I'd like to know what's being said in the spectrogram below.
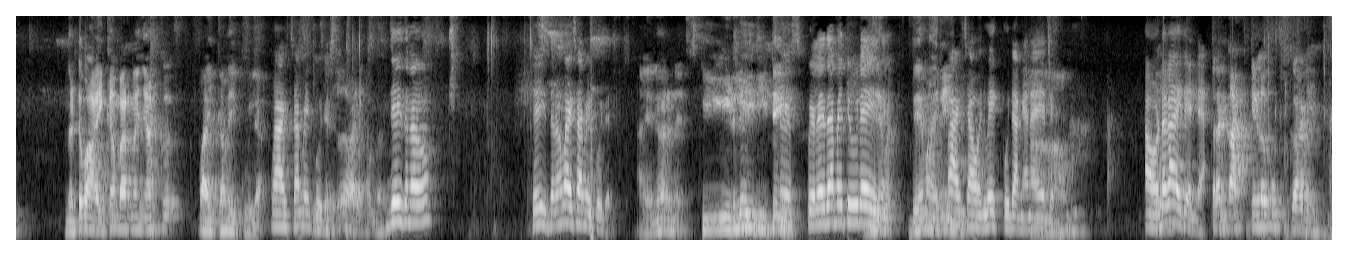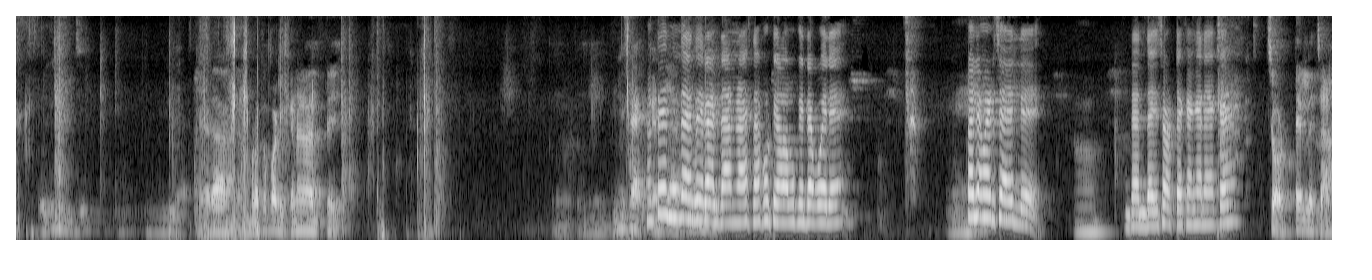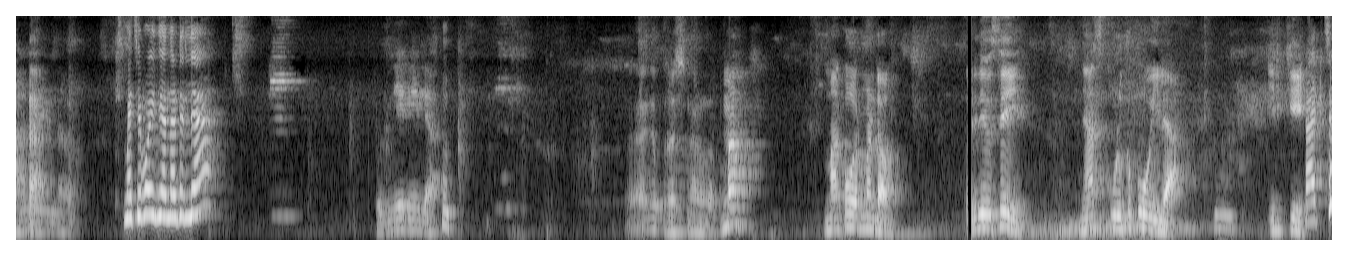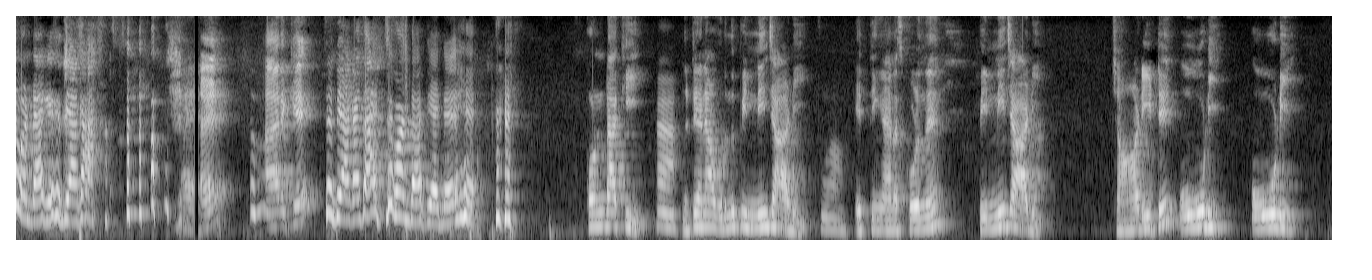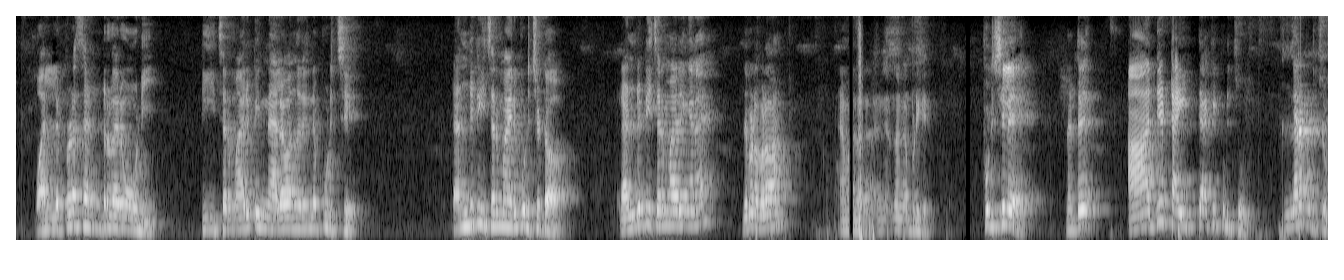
എന്നിട്ട് വായിക്കാൻ പറഞ്ഞാൽ ഞങ്ങക്ക് വായിക്കാൻ വയ്ക്കൂല വായിച്ചാൻ വയ്ക്കൂല വായിക്കാൻ പറ്റും ജെയ്തനോ? ജെയ്തനോ വായിച്ചാൻ വയ്ക്കൂല അതിന് പറയണേ സ്പീഡിൽ എഴുതിയിട്ടേ. സ്പീൽ എഴുതാൻ പറ്റൂല? ഇതേ- ഇതേമാതിരി എഴുതി. വായിച്ചാൽ അവന് വയ്ക്കൂല അങ്ങനെ ആയാലും ആ. അവിടെ കാര്യമല്ല അത്ര കട്ടിയുള്ള ബുക്കാണ് ഒരു ഇഞ്ച് എടാ നമ്മളൊക്കെ പഠിക്കണ കാലത്തെ ഇതിന് എന്നിട്ട് എന്താ ഇത് രണ്ടാം ക്ലാസ്സിലെ കുട്ടികളെ ബുക്കിന്റെ പോലെ കൊല്ലം മേടിച്ചായില്ലേ? എന്നിട്ട് എന്താ ഈ ചൊട്ടയൊക്കെ എങ്ങനെയൊക്കെ? ചൊട്ടല്ല ചട്ട? മെച്ച പോയി ചെന്നിട്ടില്ല? ഉമ്മക്ക് ഓർമ്മ ഉണ്ടോ ഒരു ദിവസേ ഞാൻ സ്കൂൾക്ക് പോയില്ല. ഇരിക്കേ. അച്ഛ കൊണ്ടാക്കി സിദ്ധിയാക്ക ആരൊക്കെ? സത്യാകാത്ത അച്ഛൻ കൊണ്ടാക്കി. എന്നെ കൊണ്ടാക്കി എന്നിട്ട് ഞാൻ അവിടുന്ന് പിന്നെയും ചാടി. എത്തിങ്ങാന സ്കൂളിൽ നിന്ന് പിന്നെയും ചാടി. ചാടിയിട്ട് ഓടി ഓടി. വല്ലപ്പുഴ സെന്റർ വരെ ഓടി. ടീച്ചർമാർ പിന്നാലെ വന്നിട്ട് എന്നെ പിടിച്ച്. രണ്ട് ടീച്ചർമാർ പിടിച്ചിട്ടോ? രണ്ട് ടീച്ചർമാർ ഇങ്ങനെ ഇത് ഇവിടെ. ഞാൻ ഇങ്ങ് പിടിക്ക്. പിടിച്ചില്ലേ? എന്നിട്ട് ആദ്യം ടൈറ്റാക്കി പിടിച്ചു. ഇങ്ങനെ പിടിച്ചു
